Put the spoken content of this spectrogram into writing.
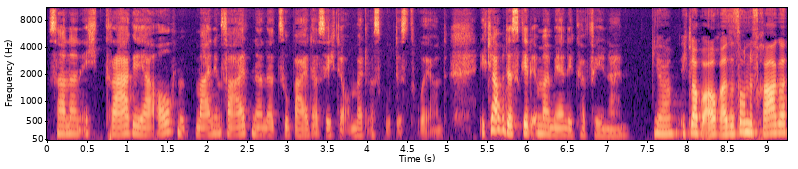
sondern ich trage ja auch mit meinem Verhalten dann dazu bei, dass ich der Umwelt was Gutes tue. Und ich glaube, das geht immer mehr in die Köpfe hinein. Ja, ich glaube auch. Also es ist auch eine Frage,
